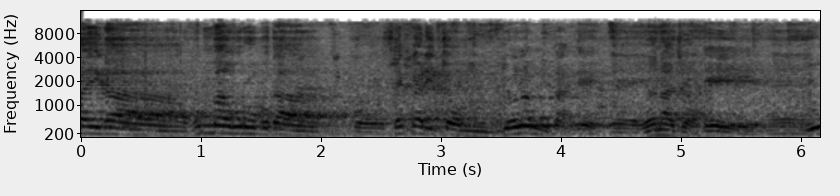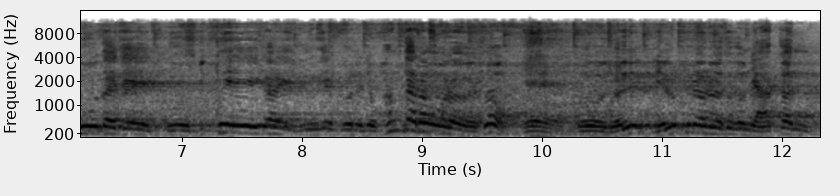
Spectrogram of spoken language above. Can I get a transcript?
가까이가 혼마구로보다 그 색깔이 좀 연합니다. 예. 예, 연하죠. 예, 예. 요거다 이제 그 밑에가 있는 게 그거는 이제 황다랑어라고 해서 예. 그 옐- 옐로피나로 해서 그건 약간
